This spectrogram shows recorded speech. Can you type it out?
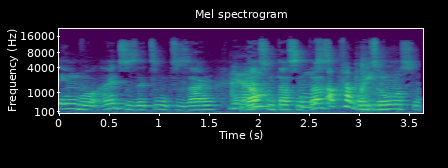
irgendwo einzusetzen und zu sagen, Ja. das und das und das und so musst du.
